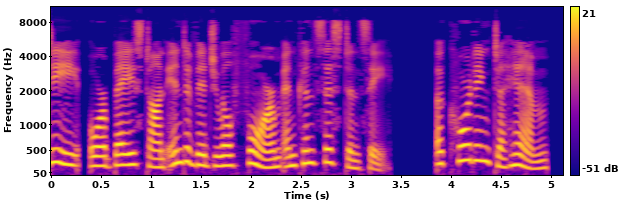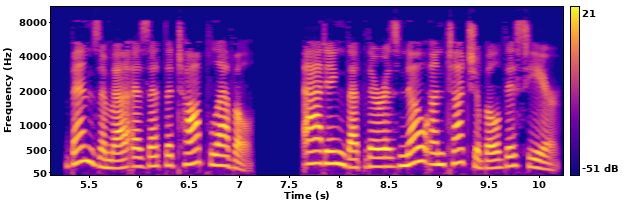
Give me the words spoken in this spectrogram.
d'Or based on individual form and consistency. According to him, Benzema is at the top level, adding that there is no untouchable this year.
